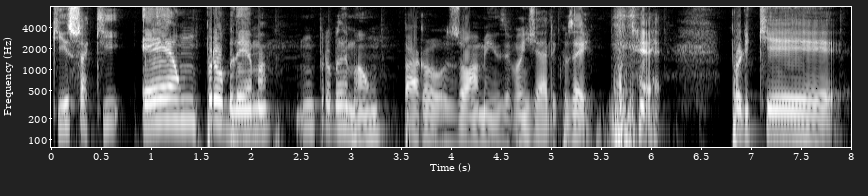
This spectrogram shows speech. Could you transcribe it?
Que isso aqui é um problema, um problemão para os homens evangélicos aí. Porque,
